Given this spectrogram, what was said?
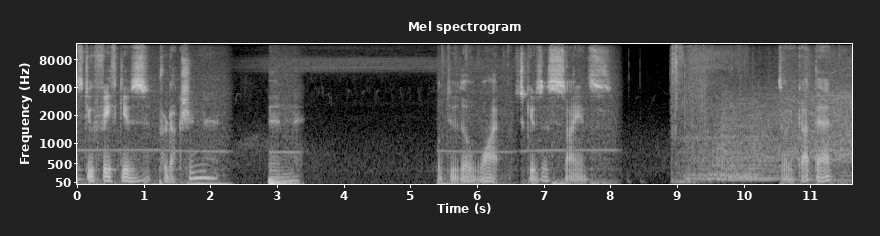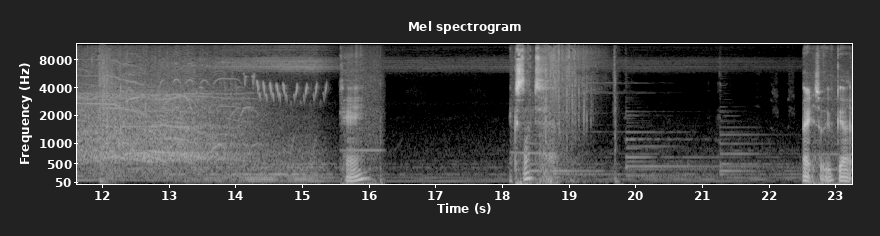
let's do faith gives production. And we'll do the watt, which gives us science. So we've got that. Okay. Excellent. Alright, so we've got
